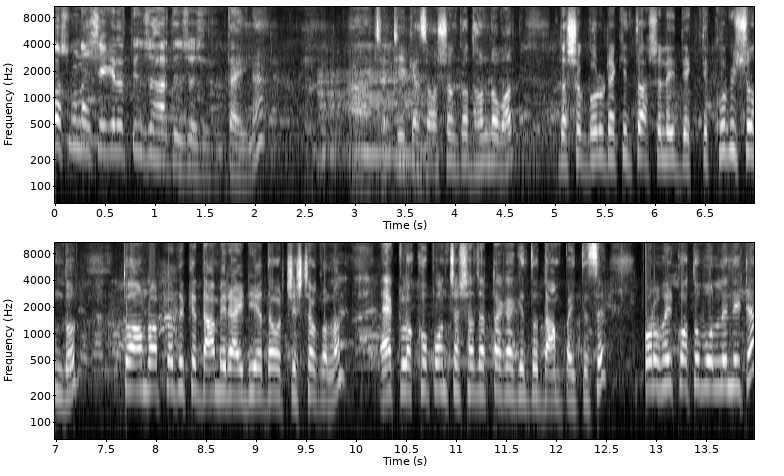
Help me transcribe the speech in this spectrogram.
দশ মন আসে গেলে তিনশো হার তিনশো তাই না? আচ্ছা ঠিক আছে অসংখ্য ধন্যবাদ। দর্শক গরুটা কিন্তু আসলেই দেখতে খুবই সুন্দর। তো আমরা আপনাদেরকে দামের আইডিয়া দেওয়ার চেষ্টা করলাম। এক লক্ষ পঞ্চাশ হাজার টাকা কিন্তু দাম পাইতেছে। বড় ভাই কত বললেন এটা?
